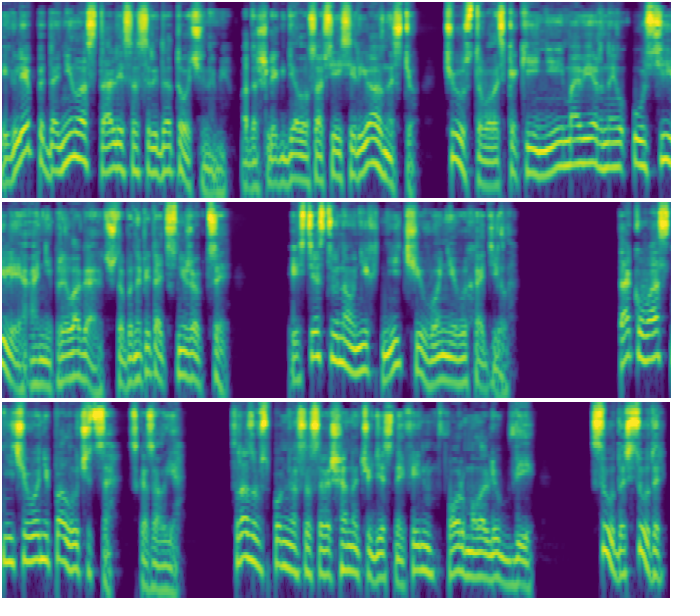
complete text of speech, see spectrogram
И Глеб и Данила стали сосредоточенными, подошли к делу со всей серьезностью. Чувствовалось, какие неимоверные усилия они прилагают, чтобы напитать снежок ци. Естественно, у них ничего не выходило. «Так у вас ничего не получится», — сказал я. Сразу вспомнился совершенно чудесный фильм «Формула любви». «Сударь, сударь,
